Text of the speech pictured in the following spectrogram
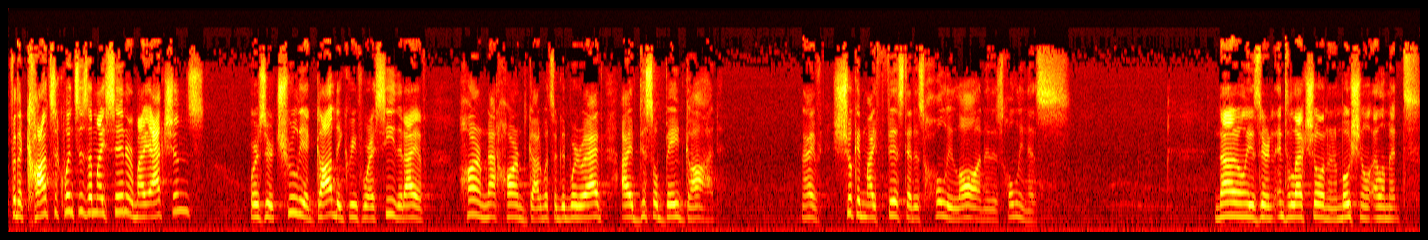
for the consequences of my sin or my actions? Or is there truly a godly grief where I see that I have harmed, not harmed God. What's a good word? I've, I've disobeyed God. And I've shooken my fist at His holy law and at His holiness. Not only is there an intellectual and an emotional element,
